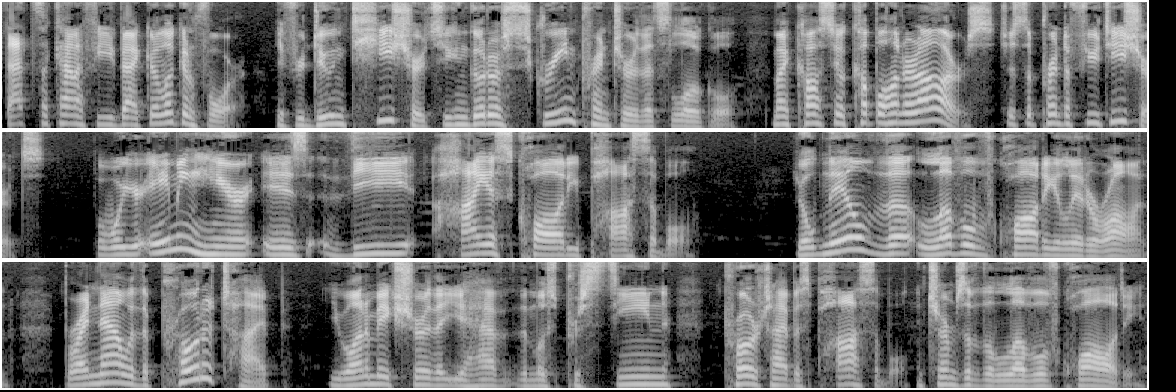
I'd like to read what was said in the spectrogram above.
That's the kind of feedback you're looking for. If you're doing t shirts, you can go to a screen printer that's local. It might cost you a couple hundred dollars just to print a few t shirts. But what you're aiming here is the highest quality possible. You'll nail the level of quality later on. But right now, with the prototype, you want to make sure that you have the most pristine prototype as possible in terms of the level of quality.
